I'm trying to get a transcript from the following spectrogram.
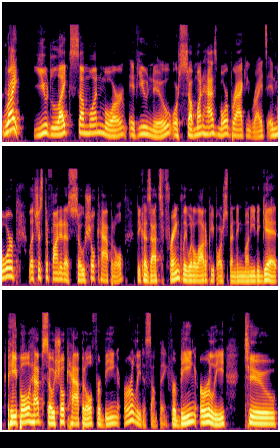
Right. You'd like someone more if you knew, or someone has more bragging rights and more, let's just define it as social capital, because that's frankly what a lot of people are spending money to get. People have social capital for being early to something, for being early to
